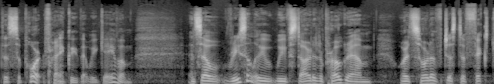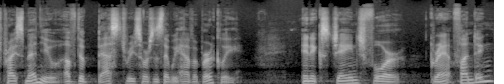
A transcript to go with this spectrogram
the support, frankly, that we gave them. And so recently, we've started a program where it's sort of just a fixed price menu of the best resources that we have at Berkeley in exchange for grant funding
